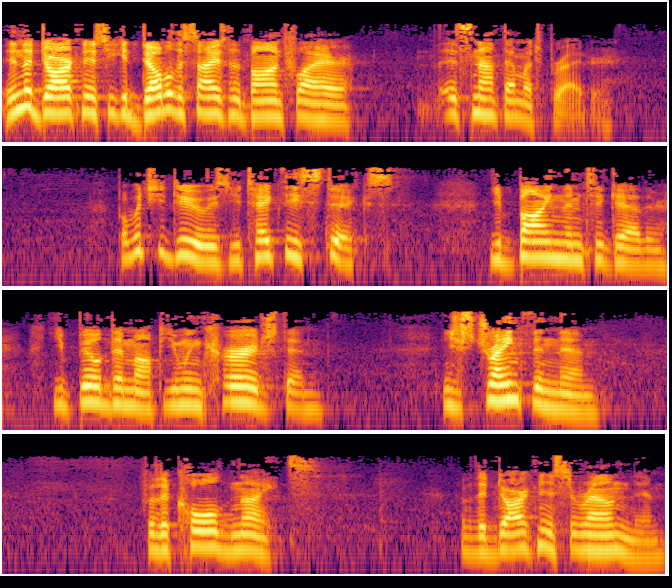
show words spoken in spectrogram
In the darkness, you could double the size of the bonfire. It's not that much brighter. But what you do is you take these sticks, you bind them together, you build them up, you encourage them, you strengthen them for the cold nights of the darkness around them.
